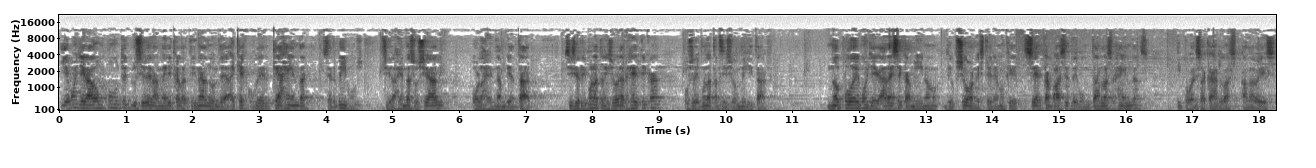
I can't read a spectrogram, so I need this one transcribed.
Y hemos llegado a un punto, inclusive en América Latina, donde hay que escoger qué agenda servimos, si la agenda social o la agenda ambiental, si servimos la transición energética o servimos la transición digital. No podemos llegar a ese camino de opciones, tenemos que ser capaces de juntar las agendas y poder sacarlas a la vez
